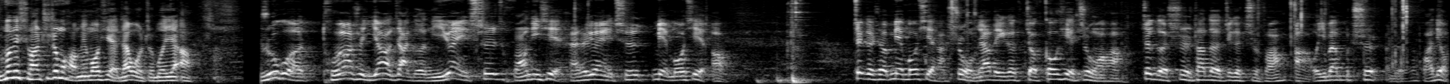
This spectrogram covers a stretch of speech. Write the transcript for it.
如果你喜欢吃这么好面包蟹，来我直播间啊。如果同样是一样的价格，你愿意吃皇帝蟹还是愿意吃面包蟹啊？这个是面包蟹哈，是我们家的一个叫膏蟹之王哈。这个是它的这个脂肪啊，我一般不吃，把它划掉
